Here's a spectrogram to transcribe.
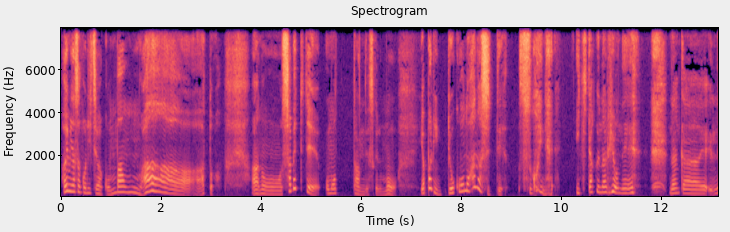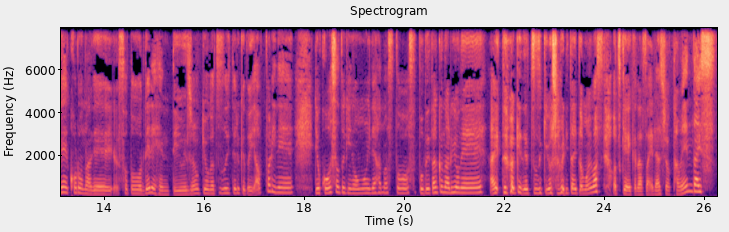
はい、皆さん、こんにちは。こんばんは。あと、あのー喋ってて思ったんですけども、やっぱり旅行の話ってすごいね、行きたくなるよね。なんかね、コロナで外出れへんっていう状況が続いてるけど、やっぱりね、旅行した時の思い出話すと外出たくなるよね。はい、というわけで続きを喋りたいと思います。お付き合いください。ラジオ多面ダイス。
